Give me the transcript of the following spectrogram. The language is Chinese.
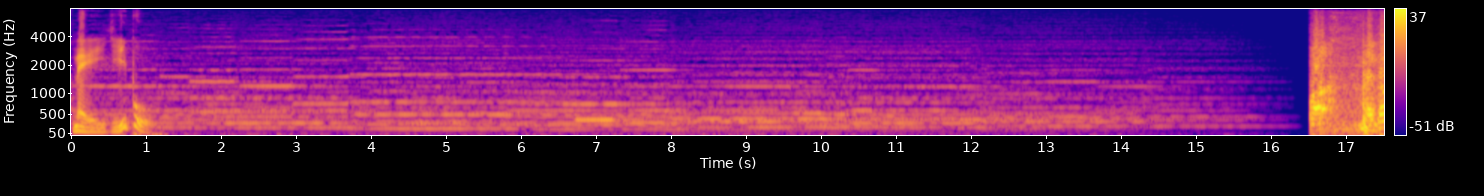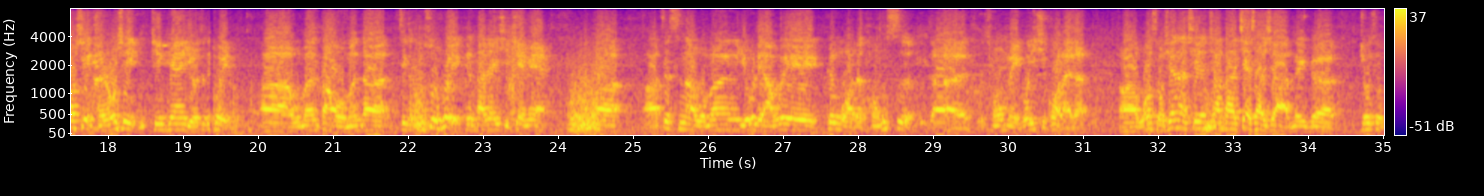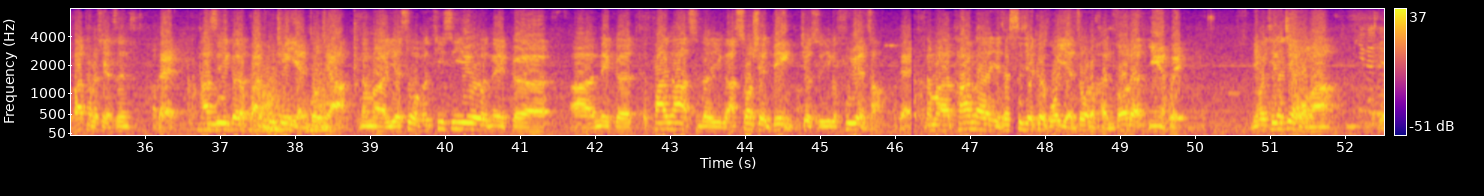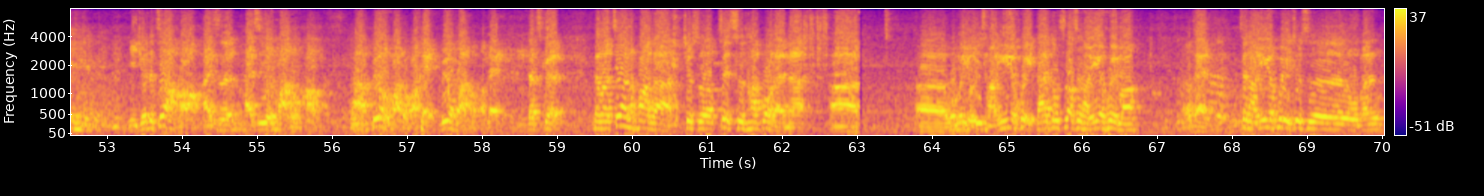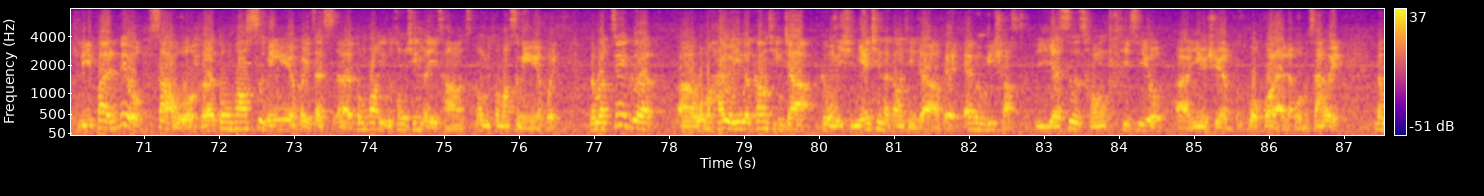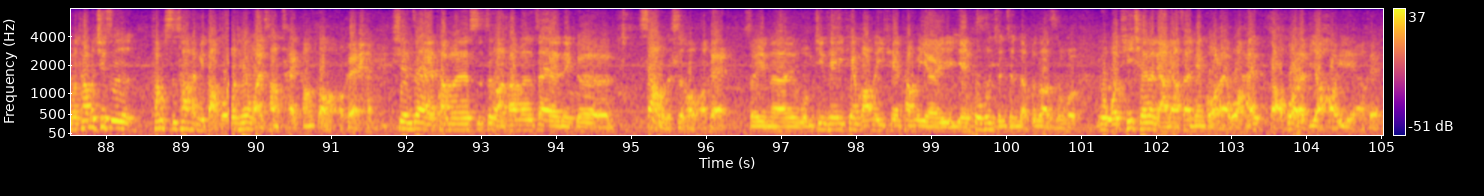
每一步。我很高兴，很荣幸，今天有这个会，呃，我们到我们的这个读书会跟大家一起见面。那么，呃，这次呢，我们有两位跟我的同事，呃，从美国一起过来的。呃，我首先呢，先向大家介绍一下那个 Joseph Butler 先生。OK，他是一个管风琴演奏家，那么也是我们 TCU 那个。啊，那个 Fine Arts 的一个 Associate Dean 就是一个副院长，OK。那么他呢，也在世界各国演奏了很多的音乐会。你们听得见我吗？听得见。你觉得这样好，还是还是用话筒好？啊，不用话筒，OK，不用话筒，OK，That's good。那么这样的话呢，就是说这次他过来呢，啊，呃，我们有一场音乐会，大家都知道这场音乐会吗？OK，这场音乐会就是我们礼拜六上午和东方市民音乐会在呃东方艺术中心的一场东东方市民音乐会。那么这个呃我们还有一个钢琴家跟我们一起年轻的钢琴家，OK，Evan Mitchell 也是从 TCU 啊音乐学院过过来的，我们三位。那么他们其实他们时差还没倒过，昨天晚上才刚到，OK，现在他们是正好他们在那个上午的时候，OK。所以呢，我们今天一天忙了一天，他们也也昏昏沉沉的，不知道怎么。因为我提前了两两三天过来，我还倒过来比较好一点。OK，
